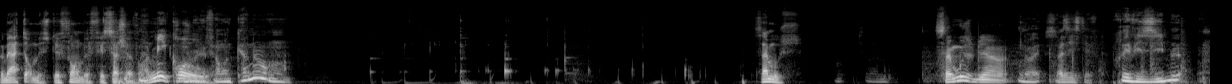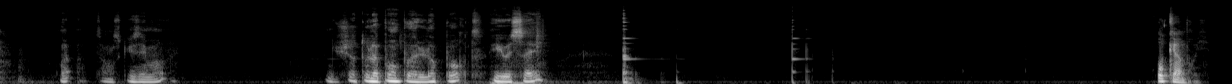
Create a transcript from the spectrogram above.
Mais attends, mais Stéphane, mais fais ça devant le Je micro. vais le faire en canon. Ça mousse. Ça mousse bien. Ouais, Vas-y Stéphane. prévisible. Ouais, attends, excusez-moi. Du château La Pompe à Lockport, USA. Aucun bruit.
